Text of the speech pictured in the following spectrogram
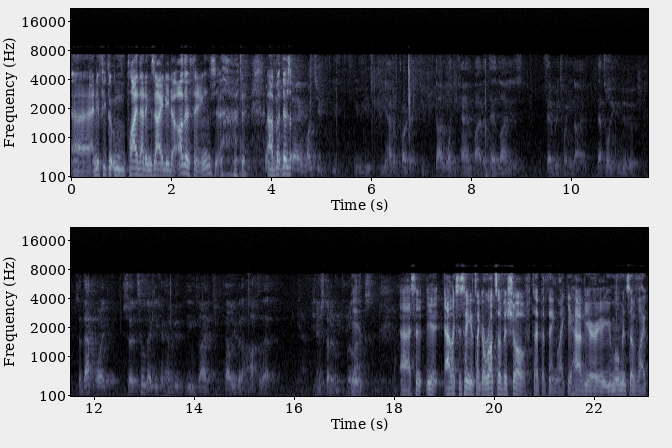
Uh, and if you could apply that anxiety to other things, but, uh, but there's saying once you you you have a project, you've done what you can by the deadline is February 29. That's all you can do. So at that point, so until then you can have the, the anxiety to propel you, but after that, you just got to relax. Yeah. Uh, so yeah, Alex is saying it's like a Ratza Vishov type of thing. Like you have your your moments of like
